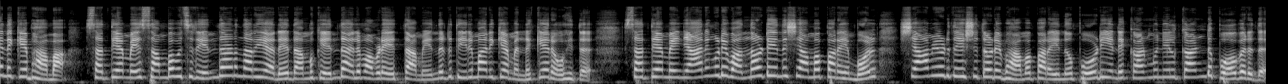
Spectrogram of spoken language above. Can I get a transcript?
എന്നൊക്കെ ഭാമ. സത്യാമ്മയെ സംഭവിച്ചത് എന്താണെന്നറിയാതെ നമുക്ക് എന്തായാലും അവിടെ എത്താം എന്നിട്ട് തീരുമാനിക്കാം എന്നൊക്കെ രോഹിത്. സത്യാമ്മയെ ഞാനും കൂടി വന്നോട്ടെ എന്ന് ശ്യാമ പറയുമ്പോൾ ശ്യാമയുടെ ദേഷ്യത്തോടെ ഭാമ പറയുന്നു പോടി എന്റെ കൺമുന്നിൽ കണ്ടു പോവരുത്.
